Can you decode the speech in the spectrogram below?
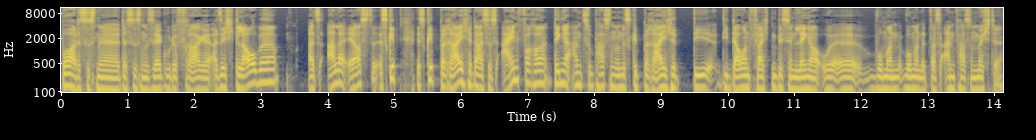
Boah, das ist eine, das ist eine sehr gute Frage. Also ich glaube, als allererste, es gibt, es gibt Bereiche, da ist es einfacher, Dinge anzupassen und es gibt Bereiche, die, die dauern vielleicht ein bisschen länger, äh, wo man, wo man etwas anpassen möchte.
